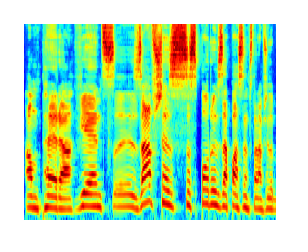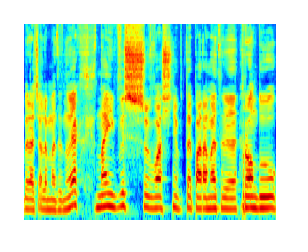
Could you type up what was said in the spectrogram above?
ampera, więc e, zawsze ze sporym zapasem staram się dobierać elementy. No jak najwyższy właśnie te parametry prądu,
